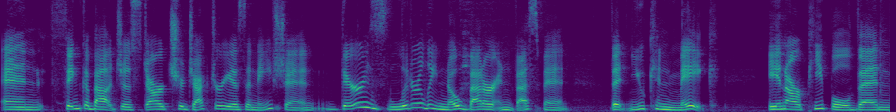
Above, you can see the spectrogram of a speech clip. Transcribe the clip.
and think about just our trajectory as a nation there is literally no better investment that you can make in our people than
